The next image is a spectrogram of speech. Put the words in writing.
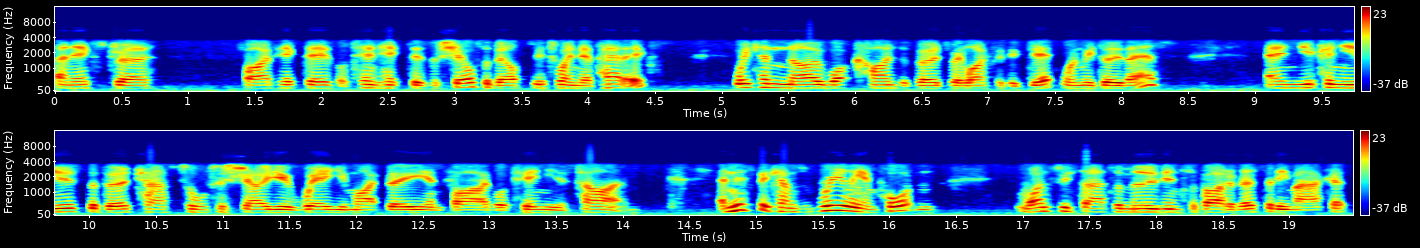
an extra five hectares or 10 hectares of shelter belts between their paddocks, we can know what kinds of birds we're likely to get when we do that. And you can use the birdcast tool to show you where you might be in five or 10 years' time. And this becomes really important once we start to move into biodiversity markets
